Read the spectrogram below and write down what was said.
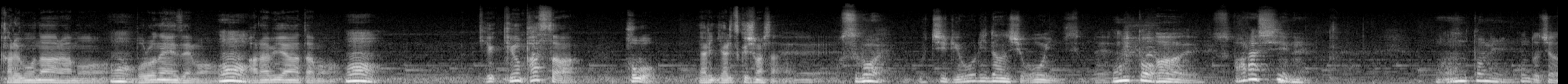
カルボナーラもうん。ボロネーゼもうん。アラビアータも基本パスタはほぼやりやり尽くしましたね。んすごい。うち料理男子多いんですよね。本当。はい。素晴らしいね、本当に。今度じゃあ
